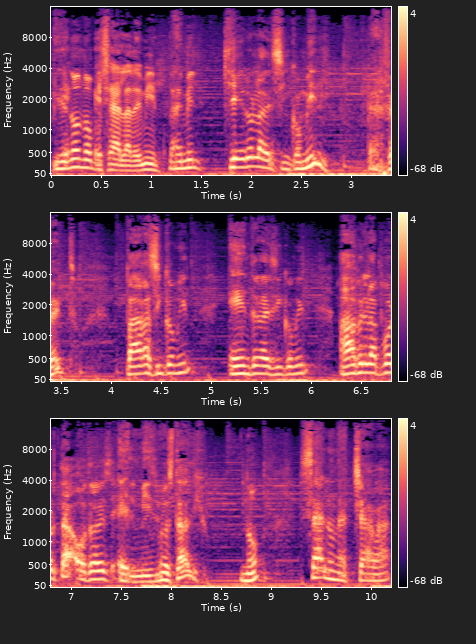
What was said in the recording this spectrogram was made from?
y dice, no, no, pues, Esa es la de mil. la de mil. Quiero la de cinco mil. Perfecto. Paga cinco mil, entra la de cinco mil, abre la puerta, otra vez el mismo estadio, ¿no? Sale una chava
